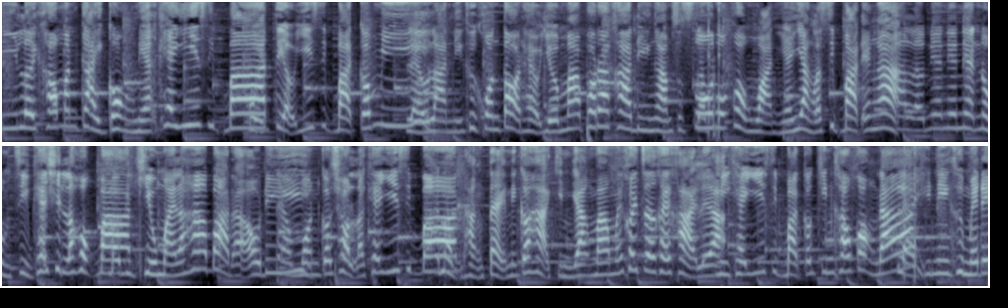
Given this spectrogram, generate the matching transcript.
นี่เลยข้าวมันไก่กล่องเนี้ยแค่ 20 บาทก๋วยเตี๋ยว 20 บาทก็มี แล้วร้านนี้คือคนต่อแถวเยอะมากเพราะราคาดีงามสุดๆแล้วพวกของหวานเนี้ยอย่างละ 10 บาทเองอะแล้วเนี่ยเนี่ยเนี่ยขนมจีบแค่ชิ้นละ 6 บาทบาร์บีคิวไม้ละ 5 บาทอะเอาดีแซลมอนก็ช็อตละแค่ 20 บาทขนมถังแตกนี่ก็หากินยากมากไม่ค่อยเจอใครขายเลยอะมีแค่ 20 บาทก็กินข้าวกล่องได้และที่นี่คือไม่ได้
